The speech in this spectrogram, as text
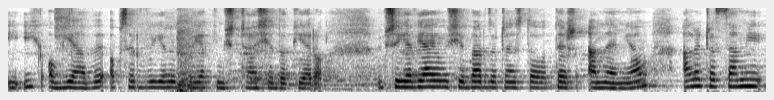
i ich objawy obserwujemy po jakimś czasie dopiero. Przejawiają się bardzo często też anemią, ale czasami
